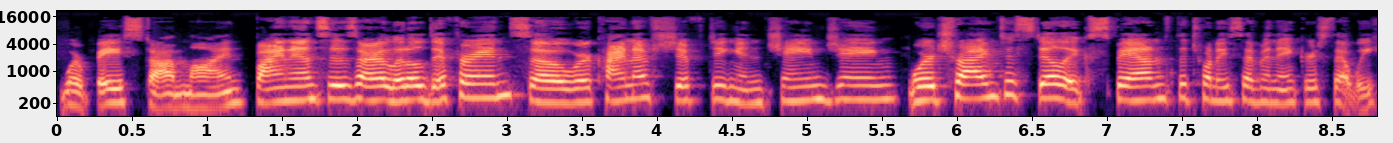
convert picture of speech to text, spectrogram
we're based online. Finances are a little different so we're kind of shifting and changing. We're trying to still expand the 27 acres that we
